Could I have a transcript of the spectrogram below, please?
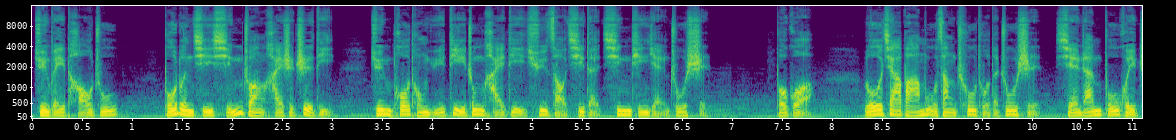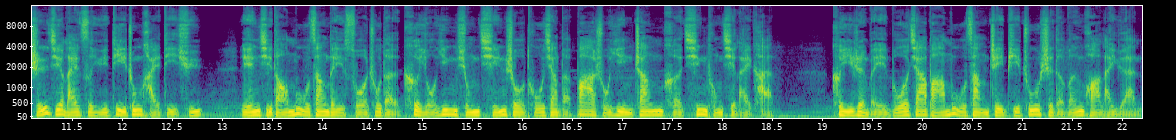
均为陶珠，不论其形状还是质地，均颇同于地中海地区早期的蜻蜓眼珠饰。不过，罗家坝墓葬出土的珠饰显然不会直接来自于地中海地区。联系到墓葬内所出的刻有英雄禽兽图像的巴蜀印章和青铜器来看，可以认为罗家坝墓葬这批珠饰的文化来源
